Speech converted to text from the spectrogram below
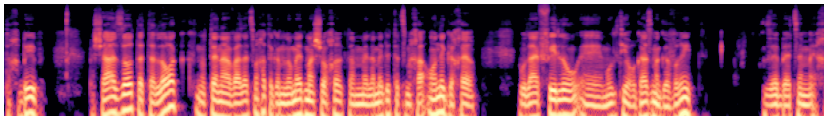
תחביב. בשעה הזאת אתה לא רק נותן אהבה לעצמך אתה גם לומד משהו אחר אתה מלמד את עצמך עונג אחר. ואולי אפילו אה, מולטי אורגזמה גברית. זה בעצם אח-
